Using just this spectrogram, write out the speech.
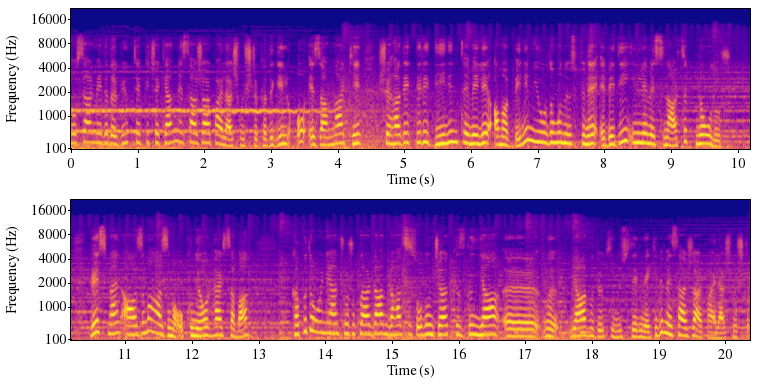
Sosyal medyada büyük tepki çeken mesajlar paylaşmıştı Kadıgil. O ezanlar ki şehadetleri dinin temeli ama benim yurdumun üstüne ebedi inlemesin artık ne olur. Resmen ağzıma ağzıma okunuyor her sabah. Kapıda oynayan çocuklardan rahatsız olunca kızgın yağ e, mı yağ mı dökeyim üstlerine gibi mesajlar paylaşmıştı.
